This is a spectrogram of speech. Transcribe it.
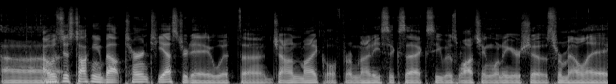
Uh, I was just talking about Turnt yesterday with uh, John Michael from 96X. He was watching one of your shows from LA.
